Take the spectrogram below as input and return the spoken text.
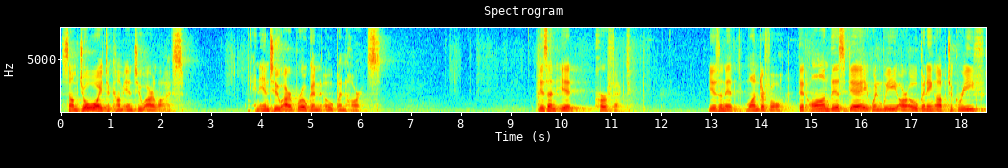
some joy to come into our lives and into our broken, open hearts. Isn't it perfect? Isn't it wonderful that on this day when we are opening up to grief,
